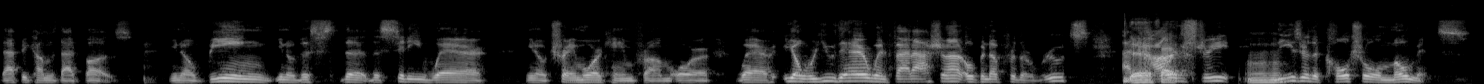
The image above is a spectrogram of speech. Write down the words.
that becomes that buzz you know being you know this the the city where you know Trey Moore came from or where yo were you there when Fat Astronaut opened up for the Roots at Yeah, College. Street Mhm. these are the cultural moments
